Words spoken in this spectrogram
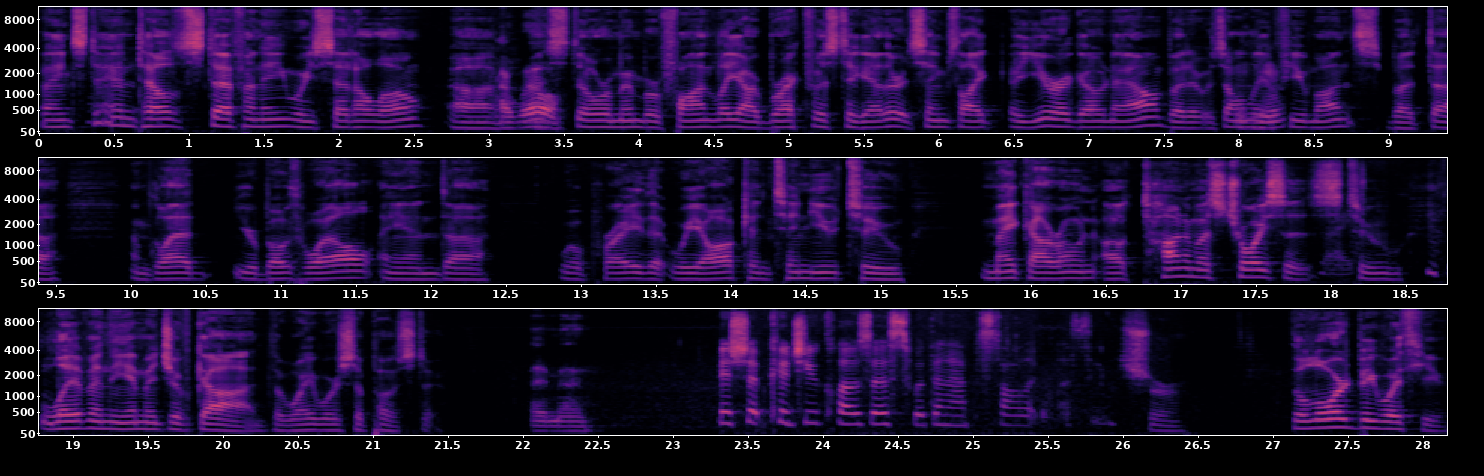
Thanks, Dan. Tell Stephanie we said hello. Uh, I will. I still remember fondly our breakfast together. It seems like a year ago now, but it was only mm-hmm. a few months. But uh, I'm glad you're both well, and uh, we'll pray that we all continue to make our own autonomous choices right. to live in the image of God the way we're supposed to. Amen. Bishop, could you close us with an apostolic blessing? Sure. The Lord be with you.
